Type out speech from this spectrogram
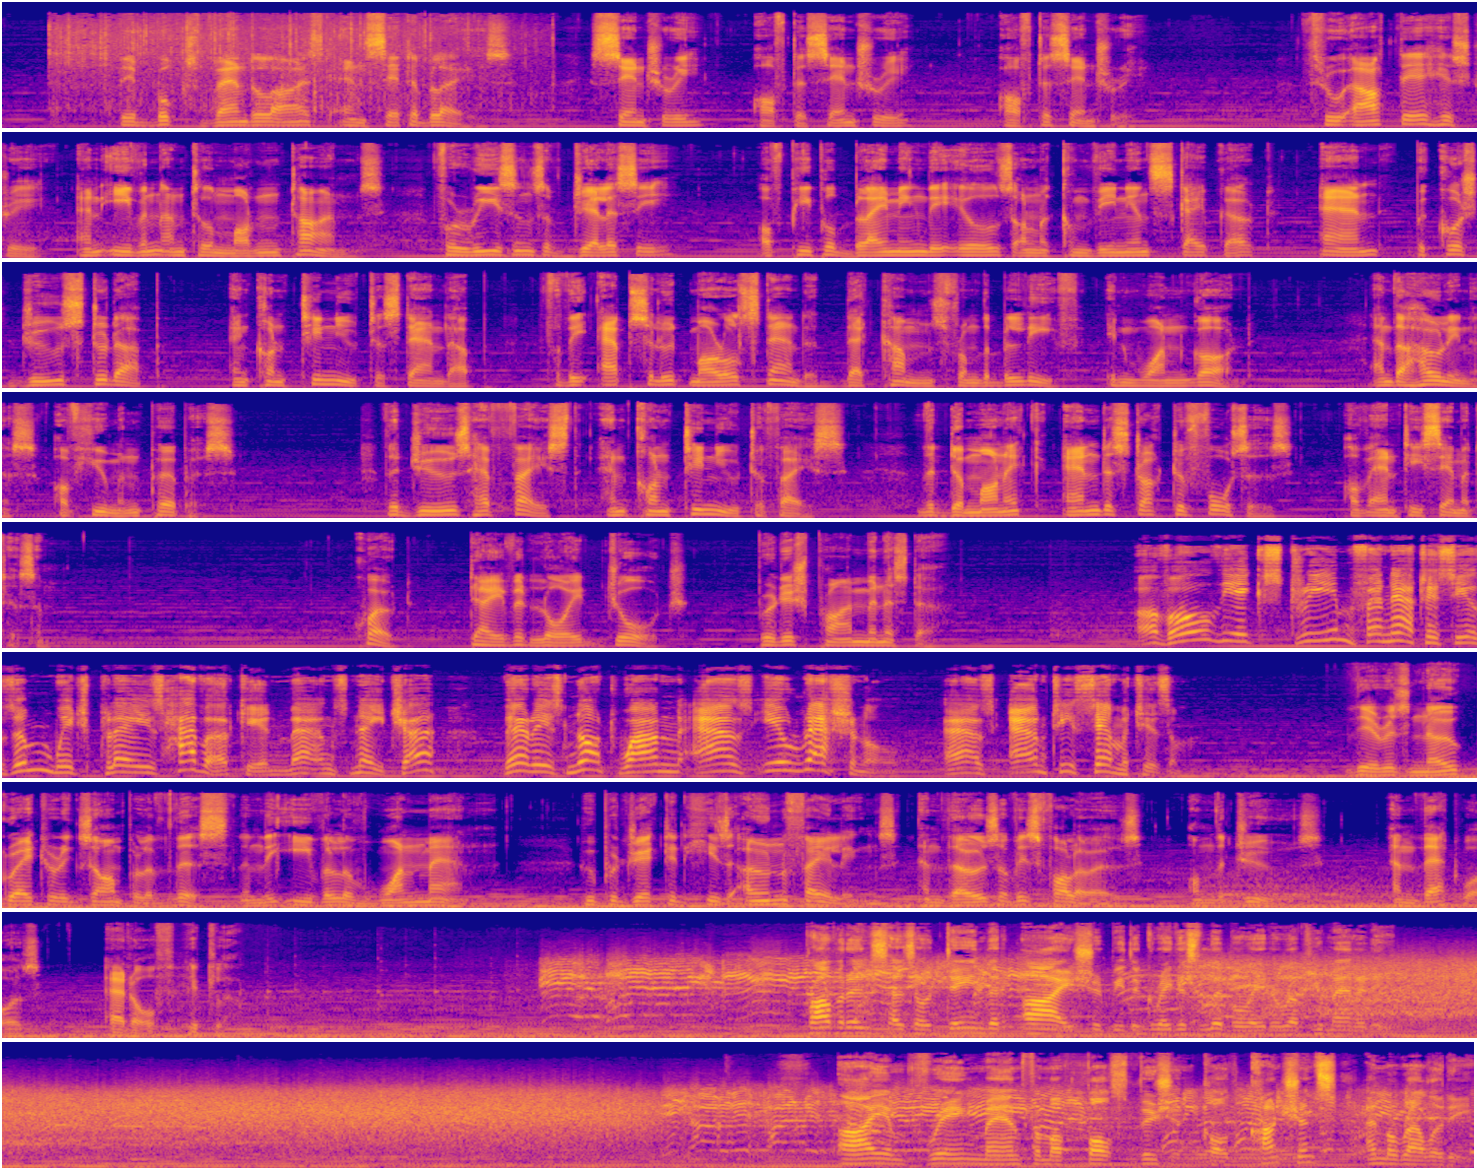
their books vandalized and set ablaze, century after century after century. Throughout their history, and even until modern times, for reasons of jealousy, of people blaming the ills on a convenient scapegoat, and because Jews stood up and continue to stand up for the absolute moral standard that comes from the belief in one God and the holiness of human purpose. The Jews have faced and continue to face the demonic and destructive forces of anti Semitism. Quote David Lloyd George, British Prime Minister. Of all the extreme fanaticism which plays havoc in man's nature, there is not one as irrational as anti Semitism. There is no greater example of this than the evil of one man, who projected his own failings and those of his followers on the Jews, and that was Adolf Hitler. Providence has ordained that I should be the greatest liberator of humanity. I am freeing man from a false vision called conscience and morality.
